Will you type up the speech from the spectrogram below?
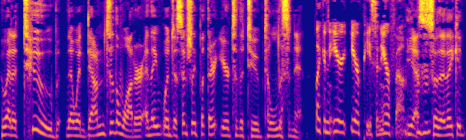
who had a tube that went down into the water and they would essentially put their ear to the tube to listen in. like an ear earpiece, an earphone. Yes, so that they could,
